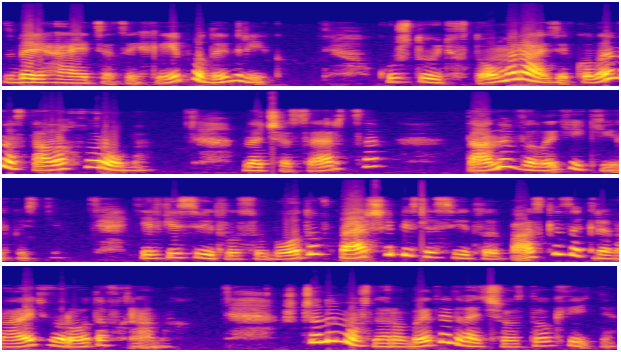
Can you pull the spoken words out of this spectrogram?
Зберігається цей хліб один рік. Куштують в тому разі, коли настала хвороба, наче серце та не в великій кількості. Тільки світлу суботу вперше після світлої Паски закривають ворота в храмах. Що не можна робити 26 квітня?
